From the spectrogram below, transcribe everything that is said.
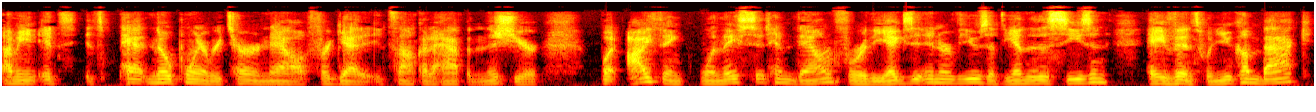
I mean, it's it's pat no point of return now. Forget it. It's not going to happen this year. But I think when they sit him down for the exit interviews at the end of the season, hey Vince, when you come back,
